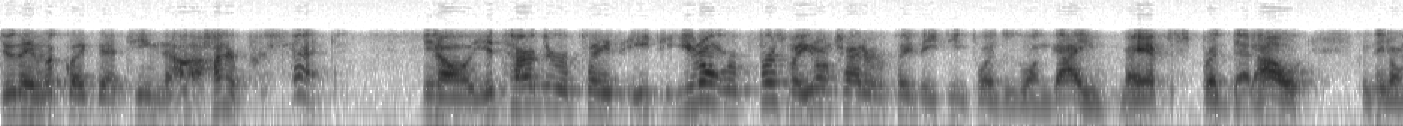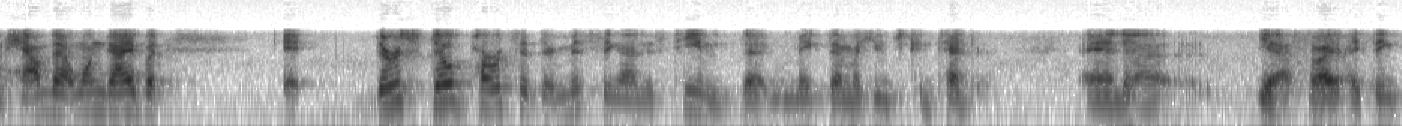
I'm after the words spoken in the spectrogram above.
Do they look like that team now? A hundred percent. You know, it's hard to replace 18. You don't. First of all, you don't try to replace 18 points with one guy. You might have to spread that out because they don't have that one guy. But it, there's still parts that they're missing on this team that make them a huge contender. And uh, yeah, so I, I think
